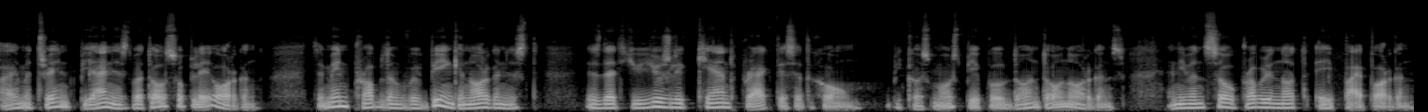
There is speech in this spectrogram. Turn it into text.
I am a trained pianist but also play organ. The main problem with being an organist is that you usually can't practice at home because most people don't own organs, and even so, probably not a pipe organ.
